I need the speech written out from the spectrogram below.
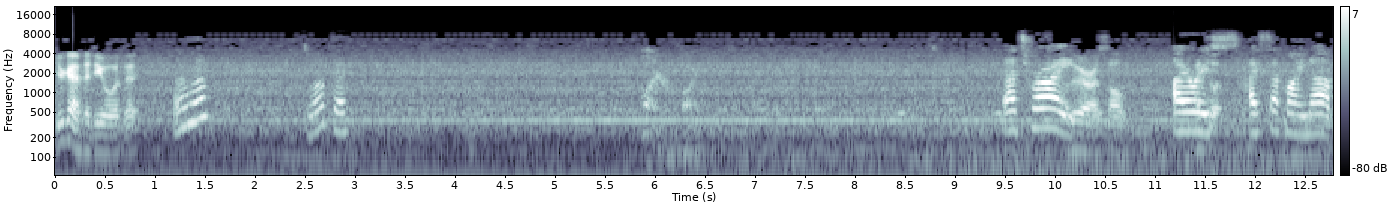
you're gonna have to deal with it. Uh huh. It's okay. That's I'll right. do assault. I already s- I set mine up.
